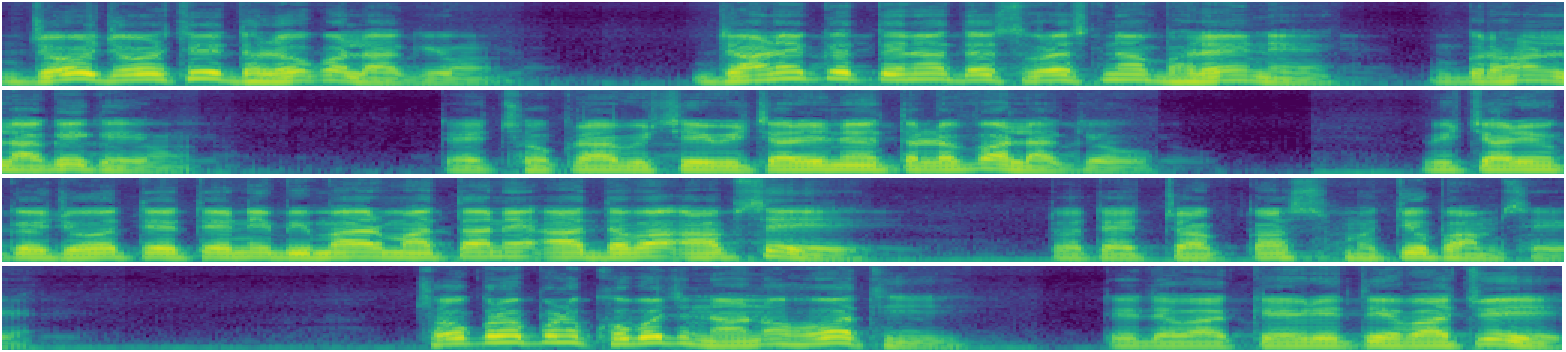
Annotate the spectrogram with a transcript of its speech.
જોર જોરથી ધડોકો લાગ્યો. જાણે કે તેના દસ વર્ષના ભલાઈને ગ્રહણ લાગી ગયું. તે છોકરા વિશે વિચારીને તડપવા લાગ્યો. વિચાર્યું કે જો તે તેની બીમાર માતાને આ દવા આપશે, તો તે ચોક્કસ મૃત્યુ પામશે. છોકરો પણ ખૂબ જ નાનો હોવાથી તે દવા કેવી રીતે વાંચવી,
